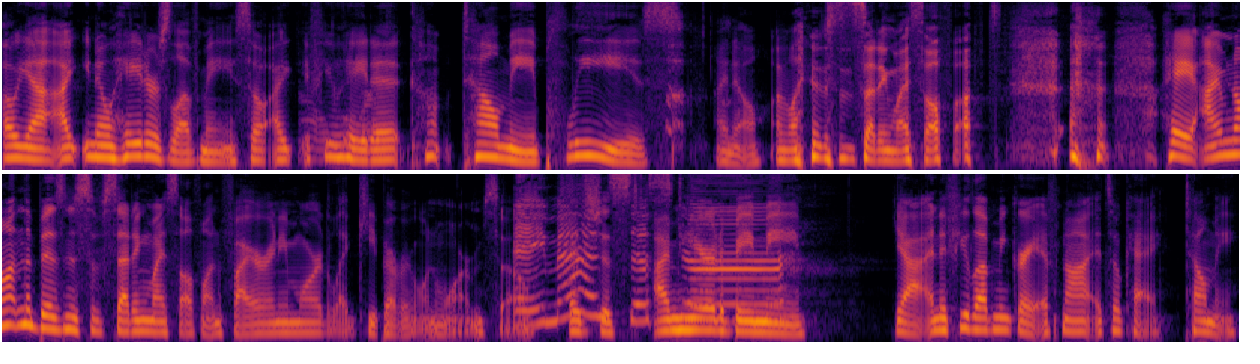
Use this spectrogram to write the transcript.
Oh yeah, I you know haters love me. So I if Oh, you hate it, come tell me, please. I know. I'm like just setting myself up. hey, I'm not in the business of setting myself on fire anymore to like keep everyone warm. So Amen, it's just I'm here to be me. Yeah, and if you love me, great. If not, it's okay. Tell me.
